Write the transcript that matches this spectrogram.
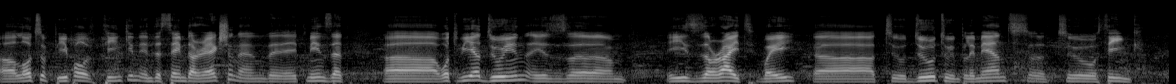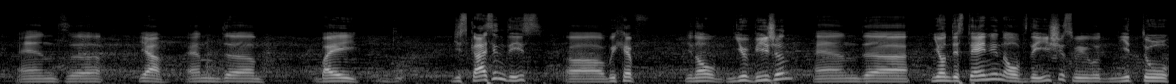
lots of people are thinking in the same direction and it means that uh, what we are doing is um, is the right way uh, to do, to implement, uh, to think, and uh, yeah, and um, by discussing this, uh, we have you know new vision and uh, new understanding of the issues we would need to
